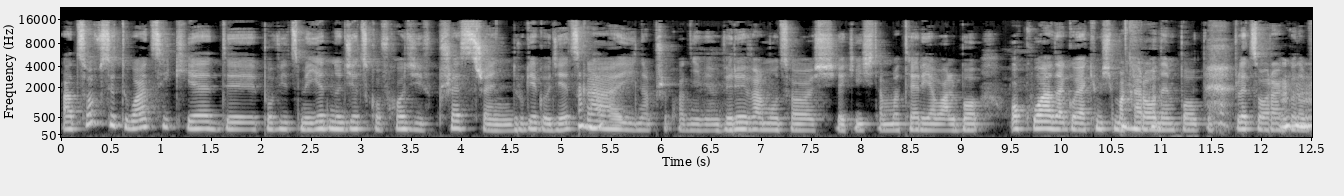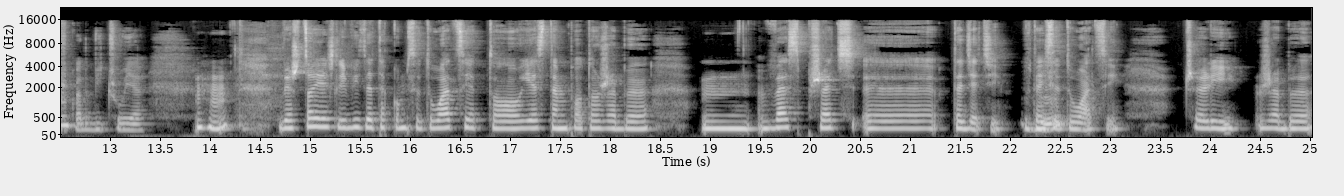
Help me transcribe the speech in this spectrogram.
A co w sytuacji, kiedy powiedzmy jedno dziecko wchodzi w przestrzeń drugiego dziecka mhm. i na przykład, nie wiem, wyrywa mu coś, jakiś tam materiał albo okłada go jakimś makaronem po, po plecorach, go na mhm. przykład biczuje. Mhm. Wiesz co, jeśli widzę taką sytuację, to jestem po to, żeby mm, wesprzeć y, te dzieci w tej mhm. sytuacji czyli żeby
